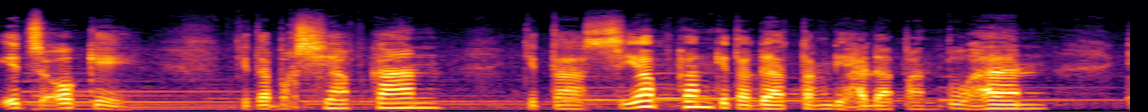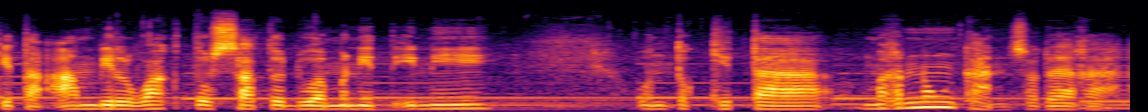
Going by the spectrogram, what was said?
it's okay. Kita persiapkan, kita siapkan, kita datang di hadapan Tuhan kita ambil waktu satu dua menit ini untuk kita merenungkan saudara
